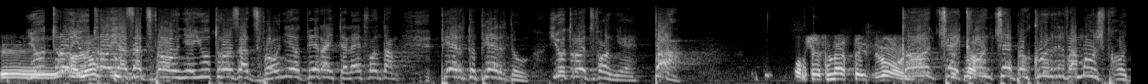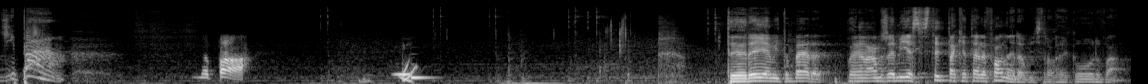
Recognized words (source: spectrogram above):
E, Jutro, ale jutro ja zadzwonię, jutro zadzwonię, odbieraj telefon tam, pierdu, pierdu. Jutro dzwonię, pa! O 16 dzwoń. Kończę, 16. kończę, bo kurwa mąż wchodzi, pa! No pa. Ty ryje mi to beret. Powiem wam, że mi jest wstyd takie telefony robić trochę, kurwa.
